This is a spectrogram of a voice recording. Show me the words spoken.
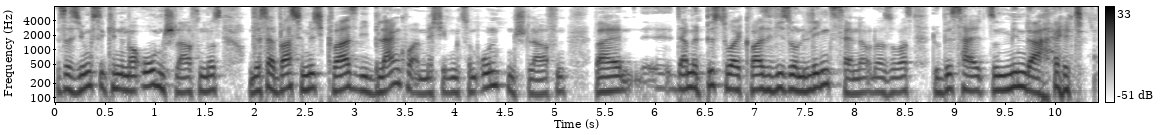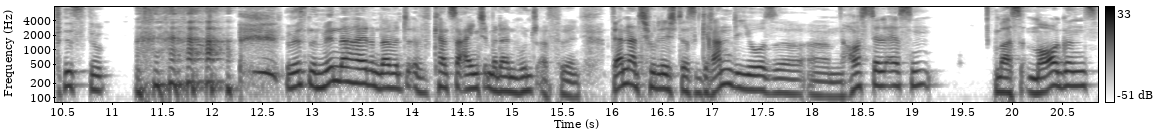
dass das jüngste Kind immer oben schlafen muss. Und deshalb war es für mich quasi die Blanko-Ermächtigung zum unten schlafen, weil äh, damit bist du halt quasi wie so ein Linkshänder oder sowas. Du bist halt so eine Minderheit, bist du du bist eine Minderheit und damit äh, kannst du eigentlich immer deinen Wunsch erfüllen. Dann natürlich das grandiose ähm, Hostelessen, was morgens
